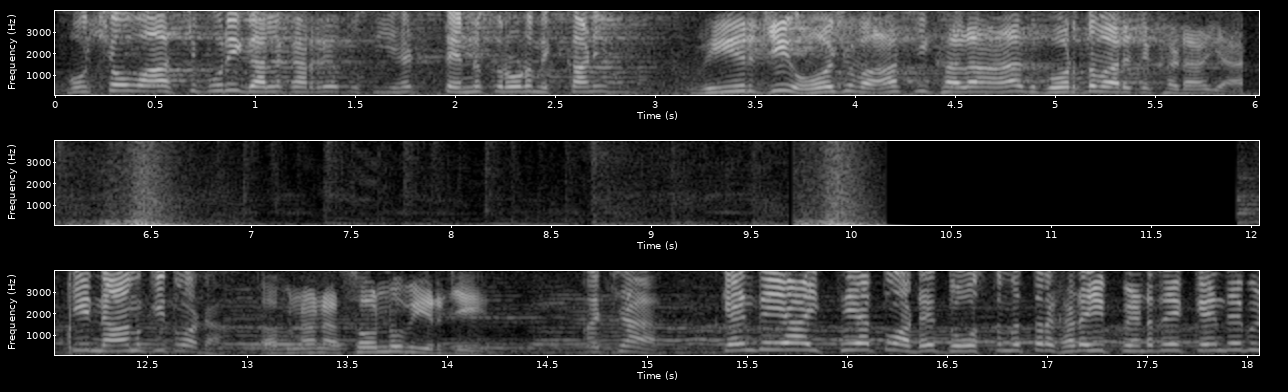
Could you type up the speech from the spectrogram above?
ਹੋਸ਼ੋਵਾਸ 'ਚ ਪੂਰੀ ਗੱਲ ਕਰ ਰਹੇ ਹੋ ਤੁਸੀਂ ਇਹ 3 ਕਰੋੜ ਨਿੱਕਾ ਨਹੀਂ ਹੁੰਦਾ। ਵੀਰ ਜੀ ਹੋਸ਼ ਵਾਸ ਹੀ ਖੜਾ ਗੁਰਦੁਆਰੇ 'ਚ ਖੜਾ ਯਾਰ। ਕੀ ਨਾਮ ਕੀ ਤੁਹਾਡਾ? ਆਪਣਾ ਨਾ ਸੋਨੂ ਵੀਰ ਜੀ। ਅੱਛਾ ਕਹਿੰਦੇ ਆ ਇੱਥੇ ਆ ਤੁਹਾਡੇ ਦੋਸਤ ਮਿੱਤਰ ਖੜੇ ਸੀ ਪਿੰਡ ਦੇ ਕਹਿੰਦੇ ਵੀ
